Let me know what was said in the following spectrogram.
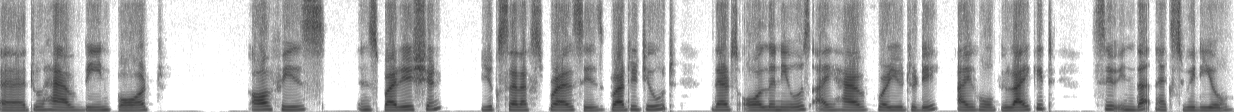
uh, to have been part of his inspiration. Yüksel express his gratitude that's all the news I have for you today. I hope you like it. See you in the next video.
